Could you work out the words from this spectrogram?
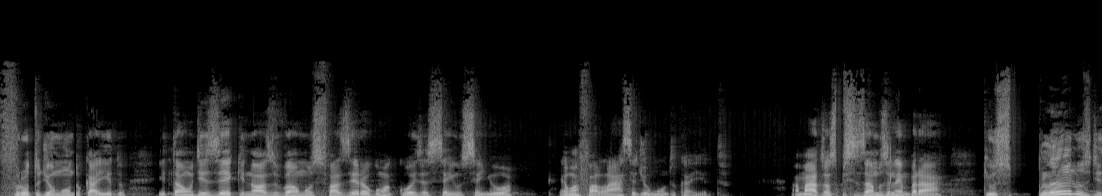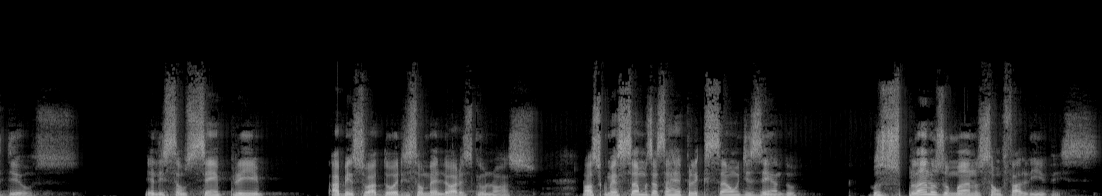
fruto de um mundo caído. Então, dizer que nós vamos fazer alguma coisa sem o Senhor é uma falácia de um mundo caído. Amados, nós precisamos lembrar que os planos de Deus, eles são sempre abençoadores e são melhores que o nosso. Nós começamos essa reflexão dizendo: os planos humanos são falíveis.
